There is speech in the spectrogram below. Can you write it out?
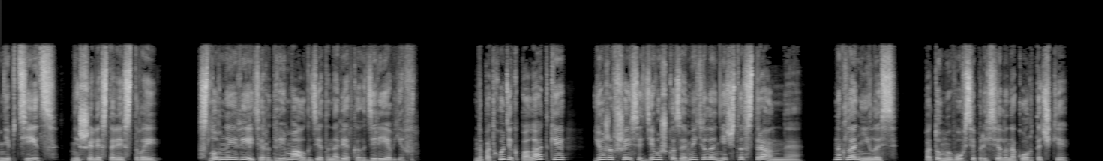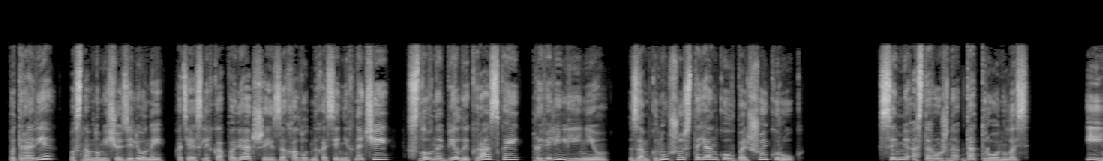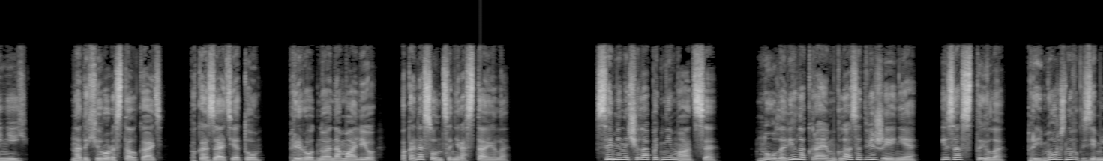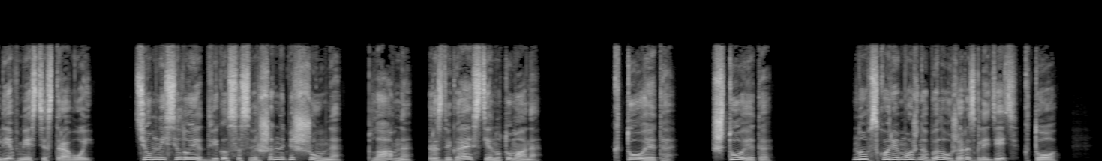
Ни птиц, ни шелеста листвы, словно и ветер дремал где-то на ветках деревьев. На подходе к палатке ежившаяся девушка заметила нечто странное. Наклонилась, потом и вовсе присела на корточки. По траве, в основном еще зеленой, хотя и слегка повядшей из-за холодных осенних ночей, словно белой краской провели линию, замкнувшую стоянку в большой круг. Сэмми осторожно дотронулась. Иней. Надо Хиро растолкать, показать эту природную аномалию, пока на солнце не растаяло. Сэмми начала подниматься, но уловила краем глаза движение и застыла, примерзнув к земле вместе с травой. Темный силуэт двигался совершенно бесшумно, плавно, раздвигая стену тумана. Кто это? Что это? Но вскоре можно было уже разглядеть, кто.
